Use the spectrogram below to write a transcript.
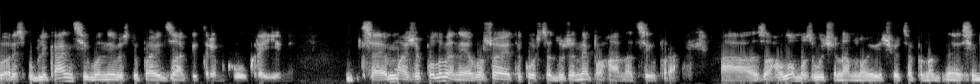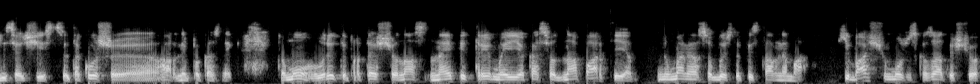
республіканців вони виступають за підтримку України. Це майже половина. Я вважаю, також це дуже непогана цифра. А загалом озвучена мною, що це понад 76, Це також е, гарний показник. Тому говорити про те, що нас не підтримує якась одна партія, ну в мене особисто підстав нема. Хіба що можу сказати, що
